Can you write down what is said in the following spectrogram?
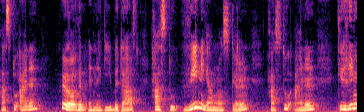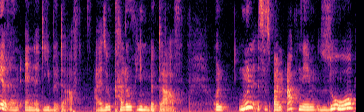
hast du einen höheren Energiebedarf. Hast du weniger Muskeln, hast du einen geringeren Energiebedarf, also Kalorienbedarf. Und nun ist es beim Abnehmen so,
